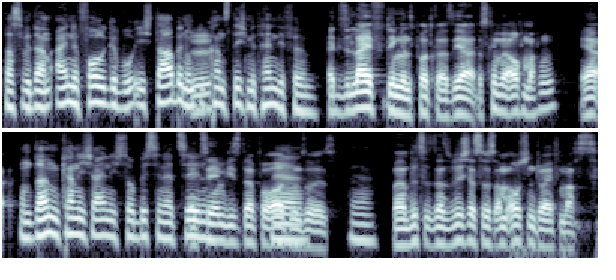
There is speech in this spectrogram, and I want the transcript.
dass wir dann eine Folge, wo ich da bin und Mhm. du kannst dich mit Handy filmen. Ja, diese Live-Dinge ins Podcast, ja, das können wir auch machen. Ja, Und dann kann ich eigentlich so ein bisschen erzählen. erzählen, wie es da vor Ort Ja. und so ist. Ja. Weil dann, willst du, dann will ich, dass du das am Ocean Drive machst.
